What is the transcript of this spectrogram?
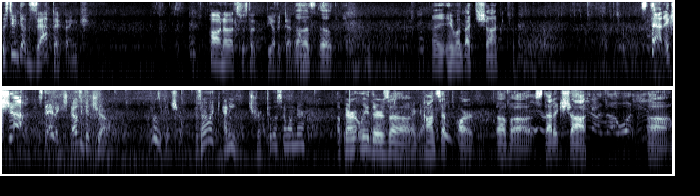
This dude got zapped, I think. Oh, no, that's just a, the other dead No, one. that's the. Uh, he went back to shock. Static shock. Static. That was a good show. That was a good show. Is there, like, any trick to this, I wonder? Apparently, there's a go. concept art of uh, static shock, You don't know what he uh,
